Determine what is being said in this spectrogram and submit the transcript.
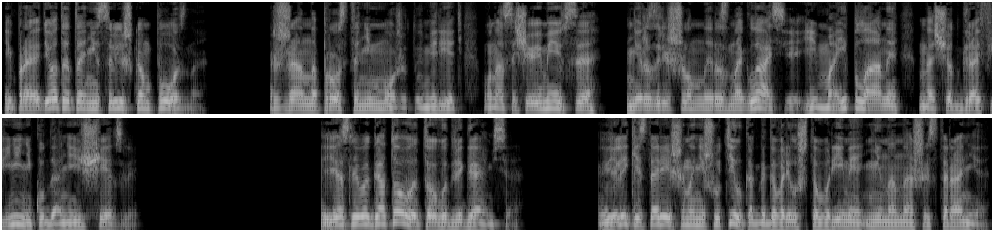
и пройдет это не слишком поздно. Жанна просто не может умереть, у нас еще имеются неразрешенные разногласия, и мои планы насчет графини никуда не исчезли. Если вы готовы, то выдвигаемся. Великий старейшина не шутил, когда говорил, что время не на нашей стороне.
